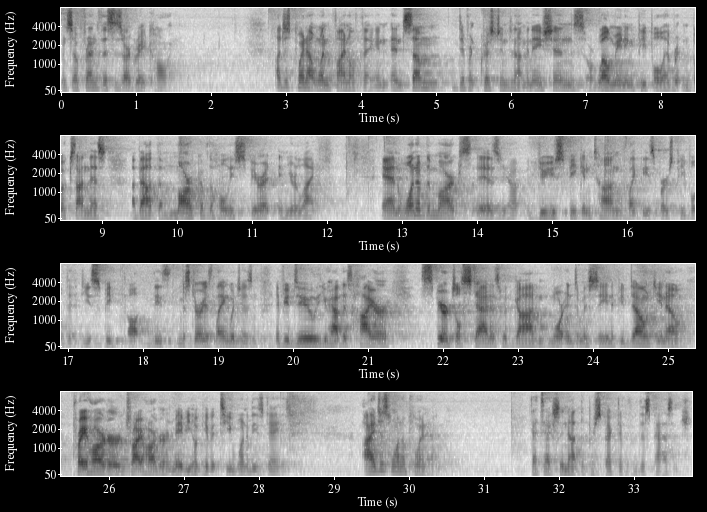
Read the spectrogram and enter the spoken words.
And so friends, this is our great calling. I'll just point out one final thing. And, and some different Christian denominations or well meaning people have written books on this about the mark of the Holy Spirit in your life. And one of the marks is, you know, do you speak in tongues like these first people did? Do you speak all these mysterious languages? And if you do, you have this higher spiritual status with God and more intimacy. And if you don't, you know, pray harder and try harder, and maybe He'll give it to you one of these days. I just want to point out that's actually not the perspective of this passage.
